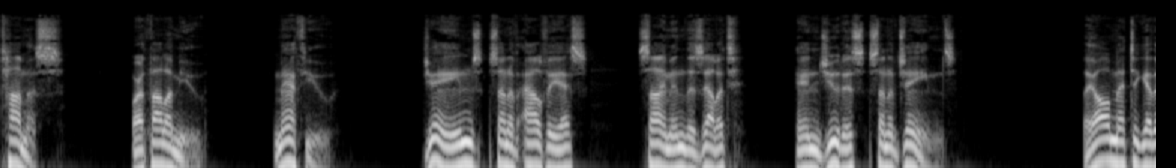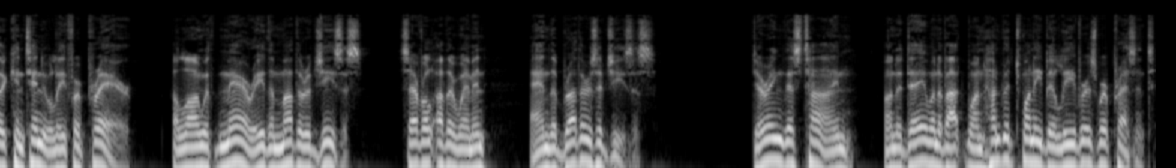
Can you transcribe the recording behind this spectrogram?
Thomas, Bartholomew, Matthew, James, son of Alphaeus, Simon the Zealot, and Judas, son of James. They all met together continually for prayer, along with Mary, the mother of Jesus, several other women, and the brothers of Jesus. During this time, on a day when about 120 believers were present,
